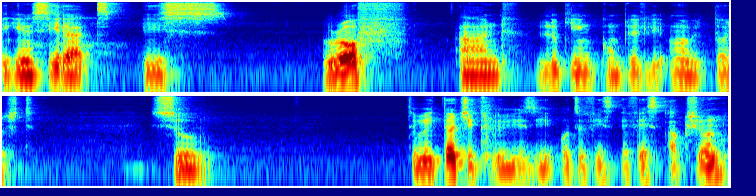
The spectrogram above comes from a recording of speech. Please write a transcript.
you can see that it's rough and looking completely unretouched. So to retouch it, we use the Autofix FS action.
